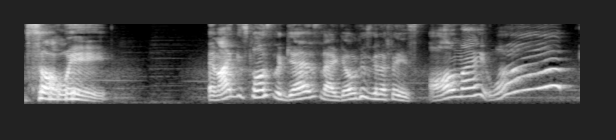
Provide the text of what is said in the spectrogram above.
So wait. Am I supposed to guess that Goku's gonna face All Might? What?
